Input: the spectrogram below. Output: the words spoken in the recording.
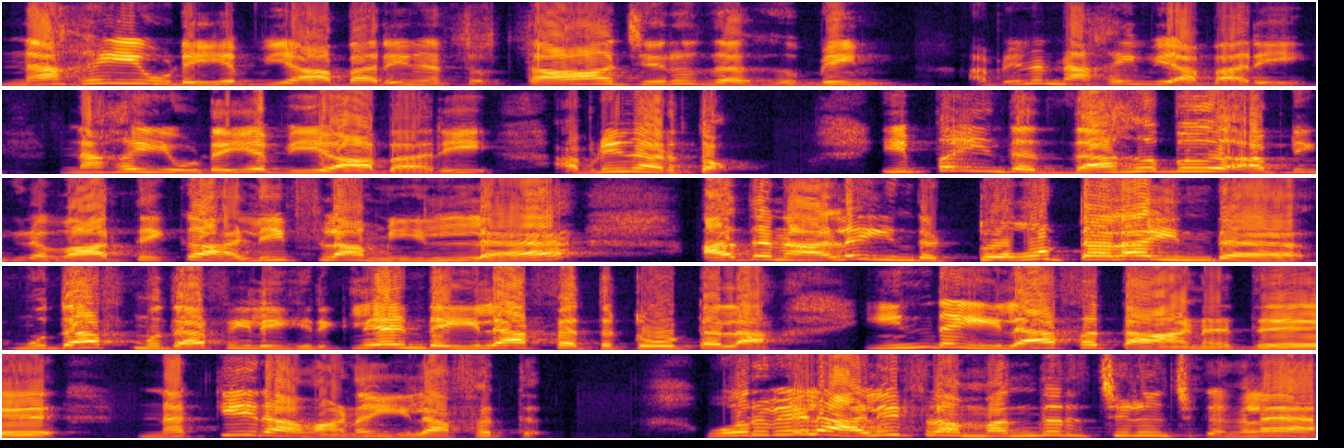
நகையுடைய வியாபாரின்னு அர்த்தம். தாஜிரு தஹுபின் அப்படின்னா நகை வியாபாரி நகையுடைய வியாபாரி அப்படின்னு அர்த்தம். இப்ப இந்த தஹபு அப்படிங்கிற வார்த்தைக்கு அலிஃப்லாம் இல்ல. அதனால இந்த டோட்டலா இந்த முதாஃப் முதாஃப் இலகி இருக்கு இல்லையா? இந்த இலாஃபத் டோட்டலா இந்த இலாஃபத் ஆனது நக்கீராவான இலாஃபத்து. ஒருவேளை அலிஃப்லாம் வந்துருச்சுன்னு வச்சுக்கோங்களேன்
